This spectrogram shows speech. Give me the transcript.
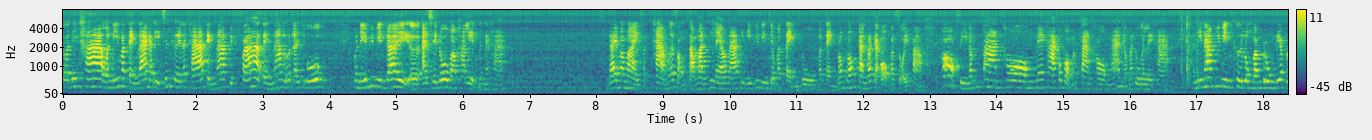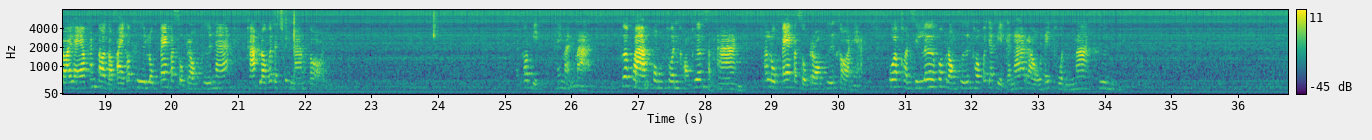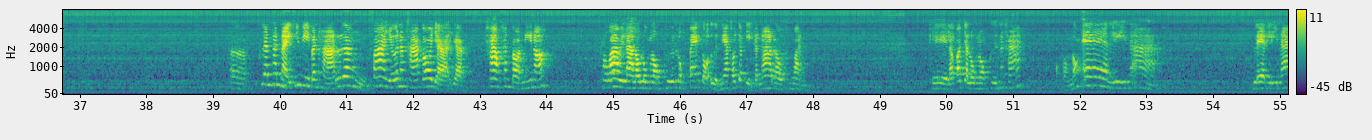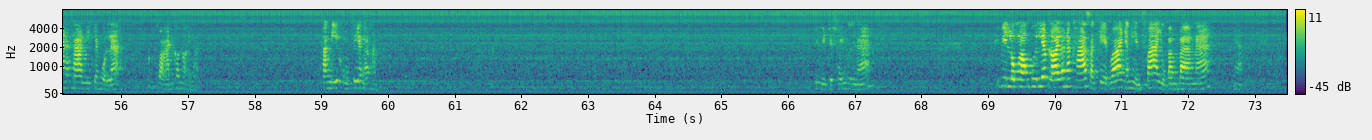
สวัสดีค่ะ วันนี้มาแต่งหน้ากันอีกเช่นเคยนะคะ แต่งหน้าปิดฝ้าแต่งหน้าลดอายุ วันนี้พี่วินได้เอ่ออายแชโดว์มาพาเลตหนึ่งนะคะ ได้มาใหม่สักค่ะเมื่อสองสามวันที่แล้วนะ ทีนี้พี่วินจะมาแต่งดูมาแต่งพร้อมๆกันว่าจะออกมาสวยเปล่าก็ออกสีน้ำตาลทองแม่ค้าก็บอกน้ำตาลทองนะเดี๋ยวมาดูกันเลยค่ะ อันนี้หน้าพี่วินคือลงบำรุงเรียบร้อยแล้ว ขั้นตอนต่อไปก็คือลงแป้งผสมรองพื้นนะครับเราก็จะชุ่มน้ำก่อน แล้วก็บิดให้หมันมาเพื่อความคงทนของเครื่องสำอาง ถ้าลงแป้งผสมรองพื้นก่อนเนี่ย พวกคอนซีลเลอร์พวกรองพื้นเขาก็จะติดกับหน้าเราได้ทนมากขึ้นเเพื่อนท่านไหนที่มีปัญหาเรื่องฝ้าเยอะนะคะ ก็อย่าอย่าข้ามขั้นตอนนี้เนาะ เพราะว่าเวลาเราลงรองพื้นลงแป้งตัวอื่นเนี่ยเขาจะติดกับหน้าเราทั้งวัน โอเค แล้วก็จะลงรองพื้นนะคะ ของน้องแอนลีน่าแบรนด์ลีน่านะคะนี้จะหมดแล้วควานเขาหน่อยละางนี้คงเตี้ยงแล้วค่ะพี่วินจะใช้มือนะพี่วินลงรองพื้นเรียบร้อยแล้วนะคะ สังเกตว่ายังเห็นฝ้าอยู่บางๆนะเนี่ย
